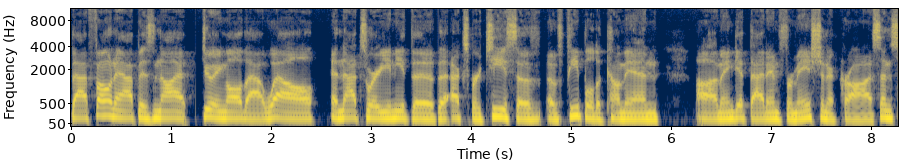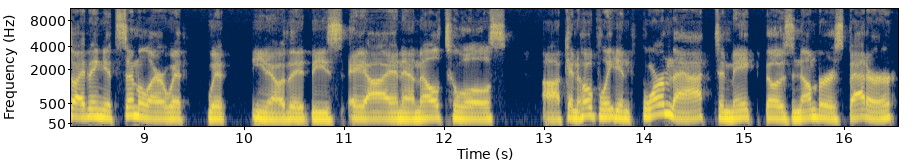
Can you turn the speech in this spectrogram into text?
that phone app is not doing all that well. And that's where you need the, the expertise of, of people to come in um, and get that information across. And so I think it's similar with, with you know, the, these AI and ML tools uh, can hopefully inform that to make those numbers better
